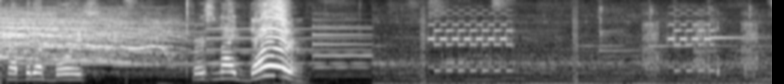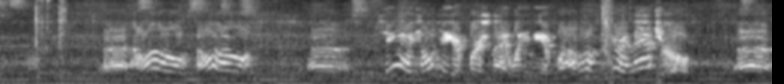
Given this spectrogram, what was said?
clap it up, boys. First night done. Uh, hello? Hello? Uh, see, I told you your first night wouldn't be a problem. You're a natural. Uh,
